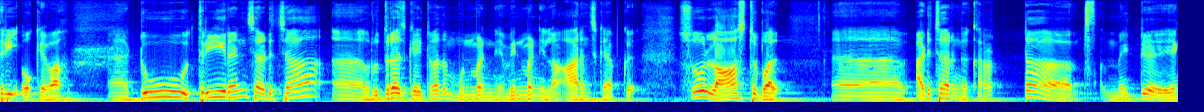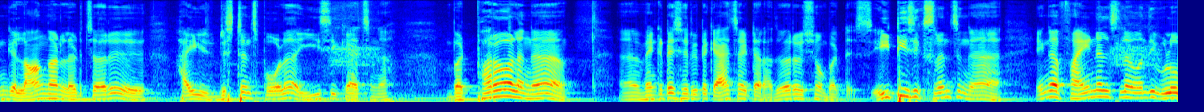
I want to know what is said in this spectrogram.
த்ரீ ஓகேவா டூ த்ரீ ரன்ஸ் அடித்தா ருத்ராஜ் கைட்வா தான் முன் பண்ணி வின் பண்ணிடலாம் ஆரஞ்ச் கேப்க்கு ஸோ லாஸ்ட் பால் அடித்தாருங்க கரெக்டாக மிட்டு எங்கே லாங் ஆனில் அடித்தார் ஹை டிஸ்டன்ஸ் போல் ஈஸி கேட்சுங்க பட் பரவாயில்லைங்க. வெங்கடேஸ்வர்கிட்ட கேட்ச் ஆகிட்டார் அது வேறு விஷயம். பட் எயிட்டி சிக்ஸ் ரன்ஸுங்க எங்கே ஃபைனல்ஸில் வந்து இவ்வளோ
